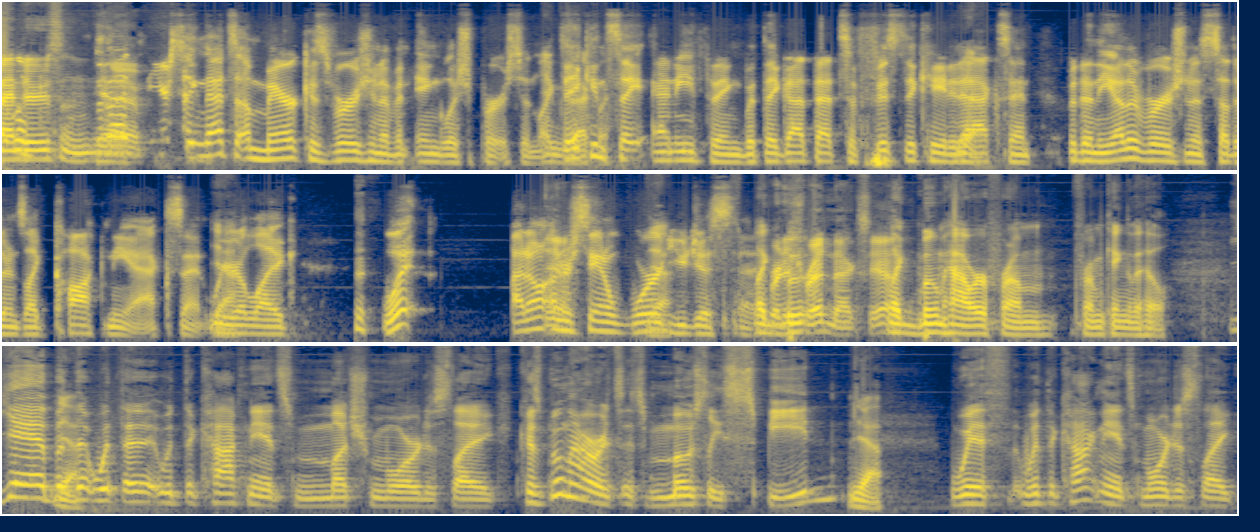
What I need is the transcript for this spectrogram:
suspenders and So yeah. that- you're saying that's America's version of an English person. Like they can say anything, but they got that sophisticated Yeah. accent. But then the other version of Southern's like Cockney accent, where Yeah. you're like, "What? I don't Yeah. understand a word Yeah. you just said." Like British Bo- rednecks, yeah. like boomhauer from from king of the hill yeah, but Yeah. The, with the with the Cockney, it's much more just like because Boomhauer, it's it's mostly speed. yeah With with the Cockney, it's more just like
